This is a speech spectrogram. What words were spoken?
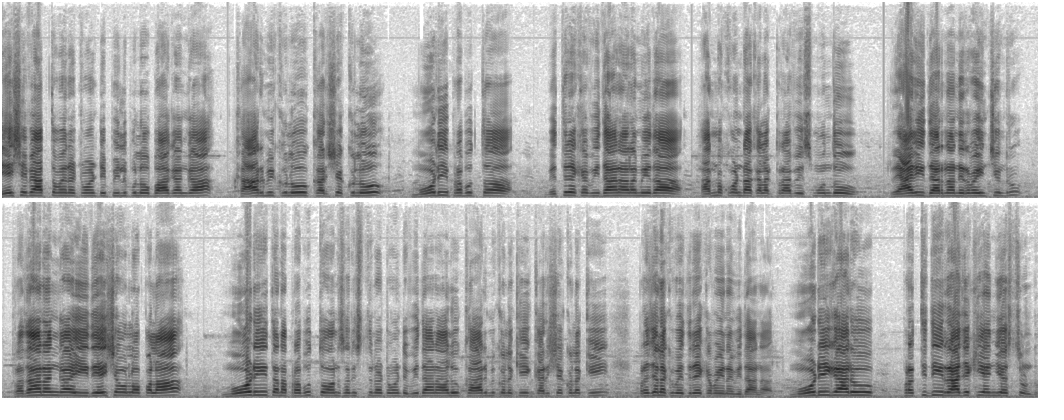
దేశవ్యాప్తమైనటువంటి పిలుపులో భాగంగా కార్మికులు కర్షకులు మోడీ ప్రభుత్వ వ్యతిరేక విధానాల మీద హన్మకొండ కలెక్టర్ ఆఫీస్ ముందు ర్యాలీ ధర్నా నిర్వహించిండ్రు. ప్రధానంగా ఈ దేశం లోపల మోడీ తన ప్రభుత్వం అనుసరిస్తున్నటువంటి విధానాలు కార్మికులకి కర్షకులకి ప్రజలకు వ్యతిరేకమైన విధానాలు. మోడీ గారు ప్రతిదీ రాజకీయం చేస్తుండు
